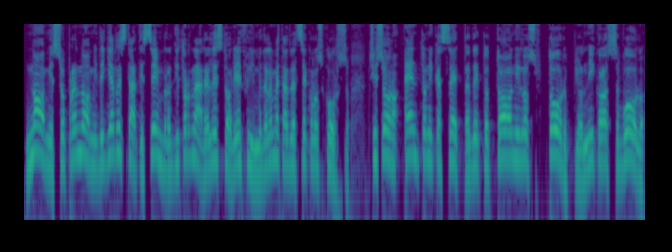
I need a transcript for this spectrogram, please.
nomi e soprannomi degli arrestati sembra di tornare alle storie e ai film della metà del secolo scorso. Ci sono Anthony Cassetta, detto Tony lo Storpio, Nicolas Volo,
